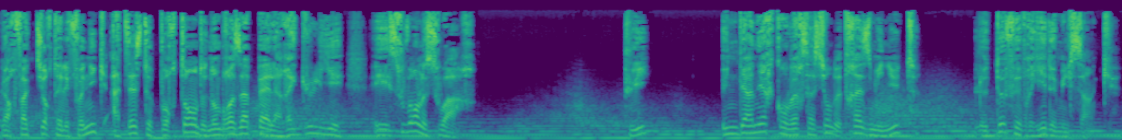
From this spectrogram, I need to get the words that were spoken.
Leur facture téléphonique atteste pourtant de nombreux appels réguliers et souvent le soir. Puis, une dernière conversation de 13 minutes, le 2 février 2005.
